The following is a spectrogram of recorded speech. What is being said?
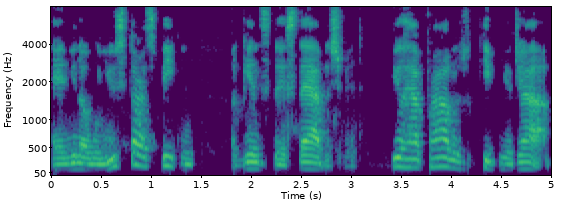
and you know when you start speaking against the establishment, you'll have problems with keeping your job.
